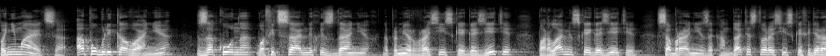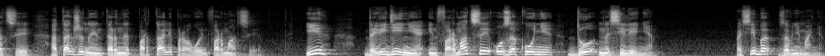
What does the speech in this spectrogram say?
понимается опубликование закона в официальных изданиях, например, в российской газете, парламентской газете, собрании законодательства Российской Федерации, а также на интернет-портале правовой информации. И доведение информации о законе до населения. Спасибо за внимание.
